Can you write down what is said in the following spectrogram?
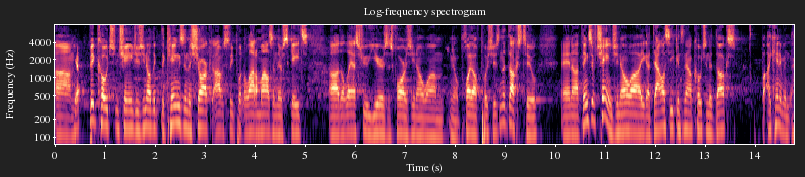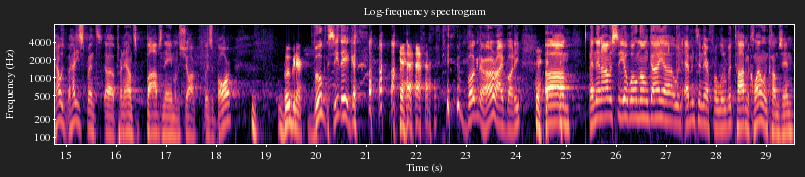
Um, Yep. Big coaching changes. You know, the, the Kings and the Sharks obviously putting a lot of miles in their skates uh, the last few years, as far as you know, um, you know, playoff pushes, and the Ducks too. And uh, things have changed. You know, uh, you got Dallas Eakins now coaching the Ducks. But I can't even. How, how do you spend, uh, pronounce Bob's name on the shark? Is it Bar? Boughner. Boog. See, there you go. Boughner. All right, buddy. Um, and then obviously a well-known guy uh, in Edmonton there for a little bit. Todd McLellan comes in.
